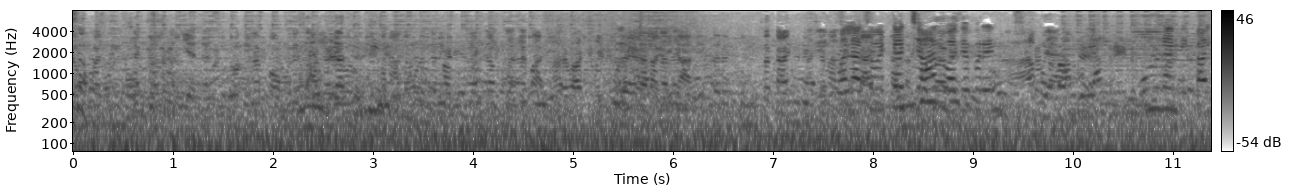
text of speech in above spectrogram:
सुरुवातीला काँग्रेस काय? मला असं काय वाटतं चार वाजेपर्यंत पूर्ण निकाल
